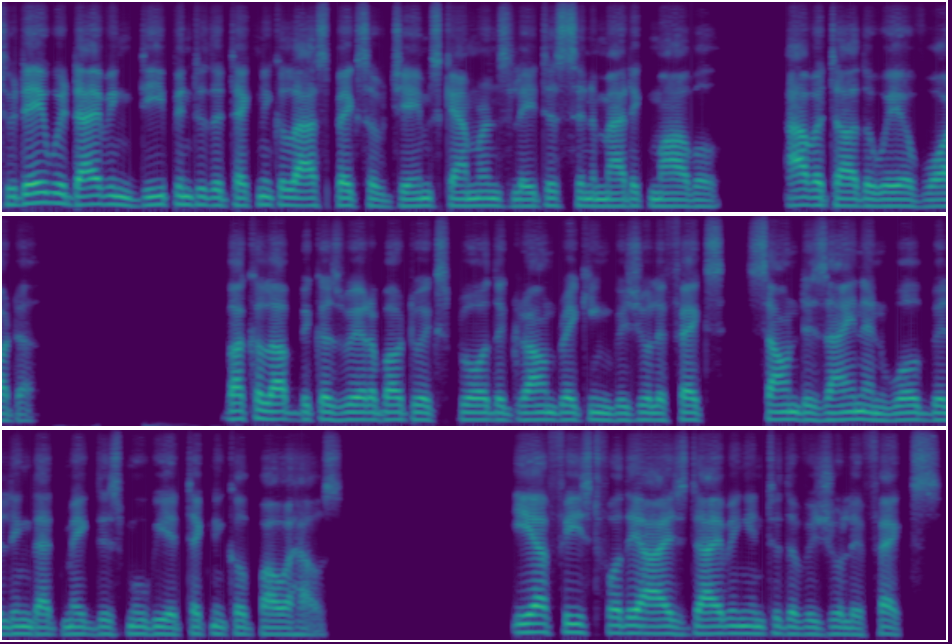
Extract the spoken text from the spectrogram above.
Today we're diving deep into the technical aspects of James Cameron's latest cinematic marvel, Avatar The Way of Water. Buckle up because we're about to explore the groundbreaking visual effects, sound design, and world building that make this movie a technical powerhouse. Yeah, feast for the eyes diving into the visual effects.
